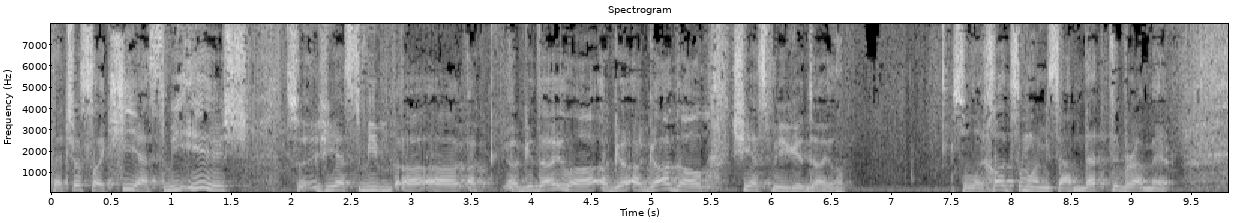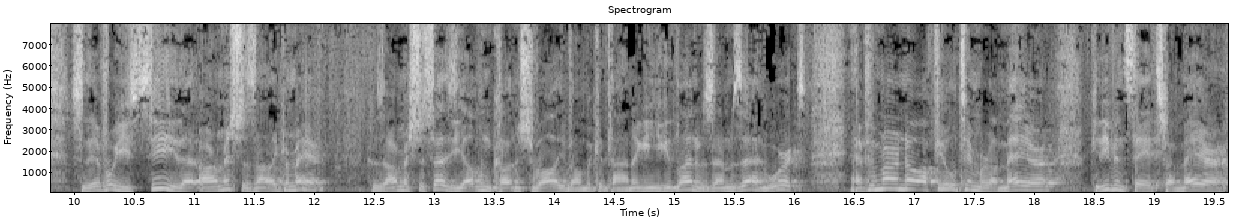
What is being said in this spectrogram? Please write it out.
that just like he has to be Ish, so he has to be uh, uh, a, a, a, a a, Gadol, she has to be a Gedayla. So that's the Meir. So therefore you see that our mission is not like a Meir. Because our Mishnah says, Yavim Katan Shavali Yavam Katana Zem Zem. works. And if you we no Afil Tim Rameir, could even say it's Rameir.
